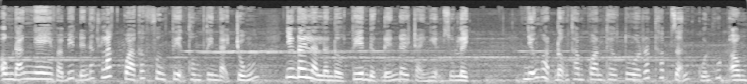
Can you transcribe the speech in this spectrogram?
ông đã nghe và biết đến Đắk Lắk qua các phương tiện thông tin đại chúng, nhưng đây là lần đầu tiên được đến đây trải nghiệm du lịch. Những hoạt động tham quan theo tour rất hấp dẫn, cuốn hút ông.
